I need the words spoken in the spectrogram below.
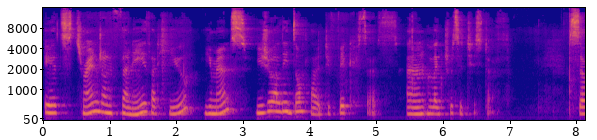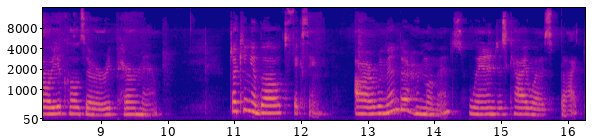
It's strange and funny that you, humans, usually don't like to fix us and um, electricity stuff. So you call the repairman. Talking about fixing, I remember a moment when the sky was black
